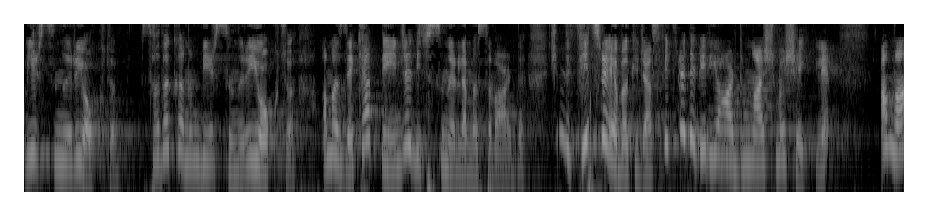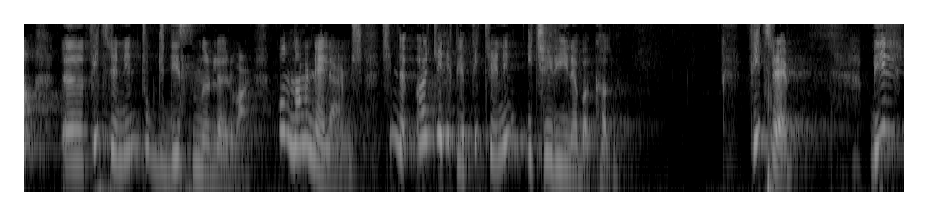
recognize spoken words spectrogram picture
bir sınırı yoktu. Sadakanın bir sınırı yoktu. Ama zekat deyince bir sınırlaması vardı. Şimdi fitreye bakacağız. Fitre de bir yardımlaşma şekli. Ama e, fitrenin çok ciddi sınırları var. Bunlar nelermiş? Şimdi öncelikle fitrenin içeriğine bakalım. Fitre bir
